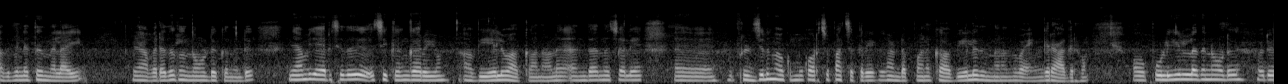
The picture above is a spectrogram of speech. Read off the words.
അത് പിന്നെ തിന്നലായി. പിന്നെ അവരത് തിന്നുകൊണ്ട് നിൽക്കുന്നുണ്ട് ഞാൻ വിചാരിച്ചത് ചിക്കൻ കറിയും അവിയലും ആക്കാമെന്നാണ് എന്താണെന്ന് വെച്ചാൽ ഫ്രിഡ്ജിൽ നോക്കുമ്പോൾ കുറച്ച് പച്ചക്കറിയൊക്കെ കണ്ടപ്പോൾ എനിക്ക് അവിയൽ തിന്നണമെന്ന് ഭയങ്കര ആഗ്രഹം. പുളിയുള്ളതിനോട് ഒരു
